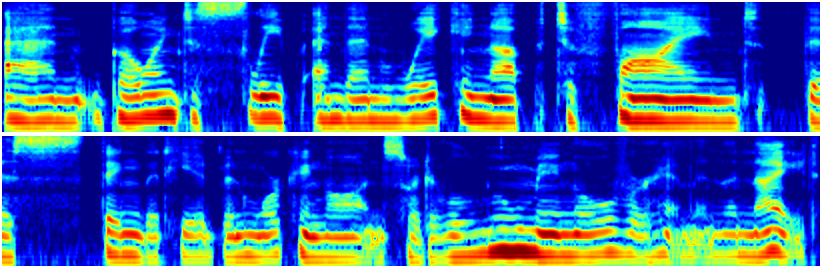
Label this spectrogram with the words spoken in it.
and going to sleep and then waking up to find this thing that he had been working on sort of looming over him in the night.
